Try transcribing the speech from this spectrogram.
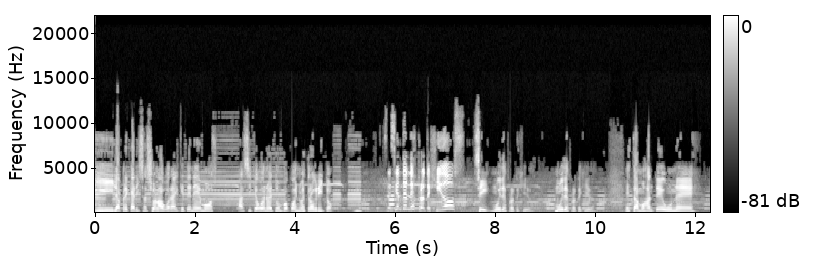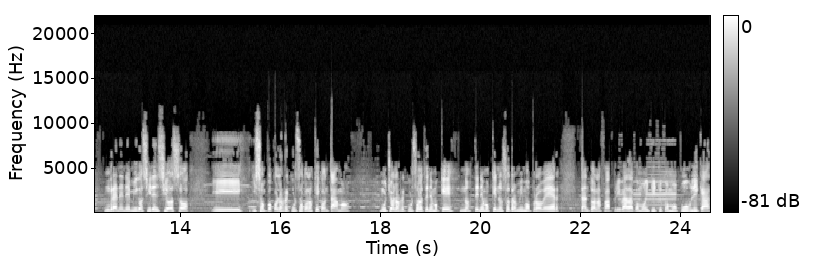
y la precarización laboral que tenemos. Así que bueno, esto un poco es nuestro grito. ¿Se sienten desprotegidos? Sí, muy desprotegidos, muy desprotegidos. Estamos ante un, eh, un gran enemigo silencioso y, y son pocos los recursos con los que contamos. Muchos de los recursos los tenemos que, nos tenemos que nosotros mismos proveer, tanto en la faz privada como, institu- como pública,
